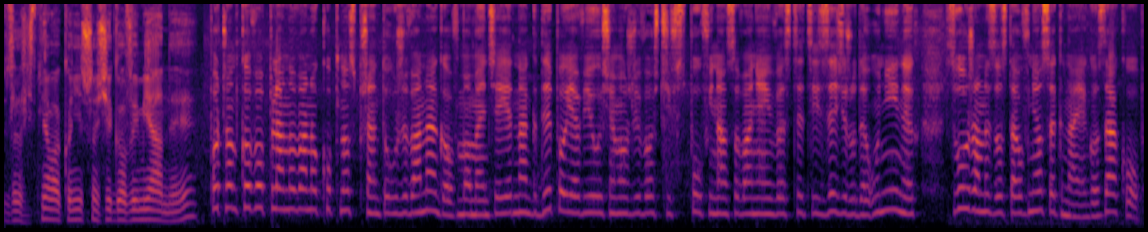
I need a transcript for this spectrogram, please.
zaistniała konieczność jego wymiany. Początkowo planowano kupno sprzętu używanego. W momencie jednak, gdy pojawiły się możliwości współfinansowania inwestycji ze źródeł unijnych, złożony został wniosek na jego zakup.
